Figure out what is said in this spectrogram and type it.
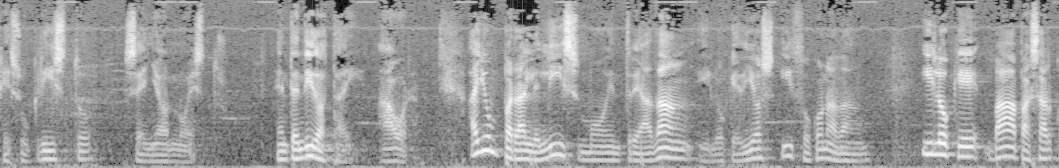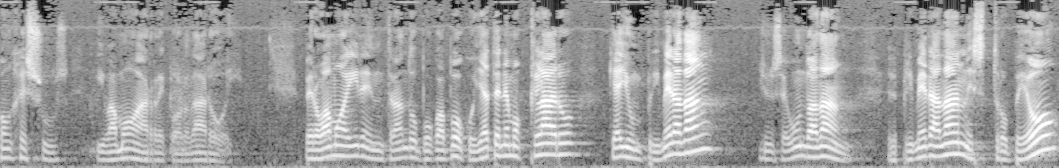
Jesucristo, Señor nuestro. ¿Entendido hasta ahí? Ahora, hay un paralelismo entre Adán y lo que Dios hizo con Adán y lo que va a pasar con Jesús y vamos a recordar hoy pero vamos a ir entrando poco a poco. Ya tenemos claro que hay un primer Adán y un segundo Adán. El primer Adán estropeó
